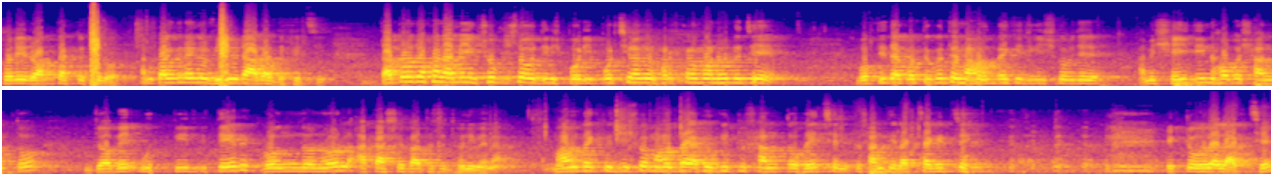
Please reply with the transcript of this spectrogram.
শরীর রক্তাক্ত ছিল, আমি কয়েকদিন আগে ভিডিওটা আবার দেখেছি। তারপরে যখন আমি সব কিছু জিনিস পড়ি পড়ছিলাম হঠাৎ করে মনে হলো যে, বক্তৃতা করতে করতে মাহমুদ ভাইকে জিজ্ঞেস করব যে, আমি সেই দিন হব শান্ত, যবে উৎপীড়িতের ক্রন্দরোল আকাশে বাতাসে ধরিবে না। মাহমুদ ভাই একটু জিজ্ঞেস করব, মাহমুদ ভাই, এখন কি একটু শান্ত হয়েছেন? একটু শান্তি লাগছে একটু বোধহয় লাগছে।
